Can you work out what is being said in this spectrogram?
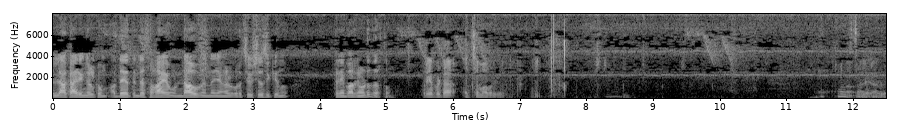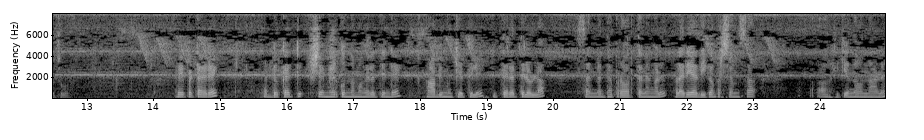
എല്ലാ കാര്യങ്ങൾക്കും അദ്ദേഹത്തിന്റെ സഹായം ഉണ്ടാവുമെന്ന് ഞങ്ങൾ ഉറച്ചു വിശ്വസിക്കുന്നു. ഇത്രയും പറഞ്ഞുകൊണ്ട് നിർത്തുന്നു. പ്രിയപ്പെട്ട എച്ച് എം അവർകൾ പ്രിയപ്പെട്ടവരെ അഡ്വക്കേറ്റ് ഷമീർ കുന്നമംഗലത്തിന്റെ ആഭിമുഖ്യത്തിൽ ഇത്തരത്തിലുള്ള സന്നദ്ധ പ്രവർത്തനങ്ങൾ വളരെയധികം പ്രശംസ അർഹിക്കുന്ന ഒന്നാണ്.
